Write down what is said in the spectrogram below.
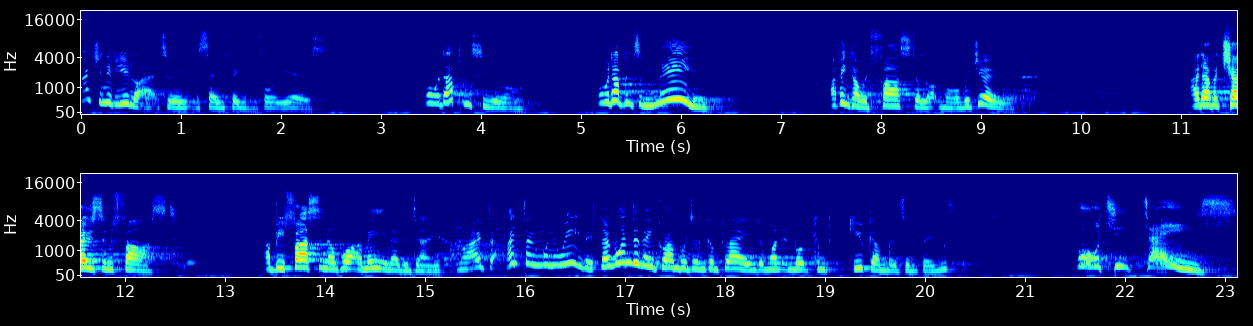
Imagine if you lot had to eat the same thing for 40 years. What would happen to you all? What would happen to me? I think I would fast a lot more, would you? I'd have a chosen fast. I'd be fasting of what I'm eating every day. I don't want to eat this. No wonder they grumbled and complained and wanted more cucumbers and things. 40 days.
